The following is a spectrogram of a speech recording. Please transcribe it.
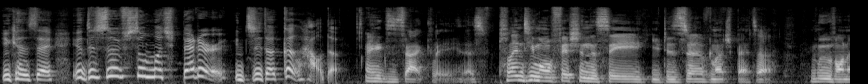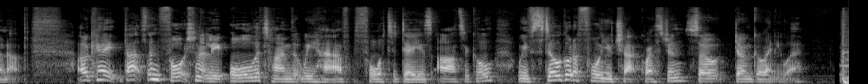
You can say you deserve so much better. 你值得更好的。Exactly. There's plenty more fish in the sea. You deserve much better. Move on and up. Okay, that's unfortunately all the time that we have for today's article. We've still got a For You chat question, so don't go anywhere. For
